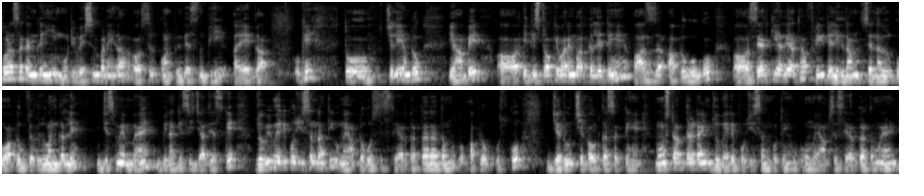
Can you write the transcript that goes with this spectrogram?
थोड़ा सा कहीं कहीं मोटिवेशन बढ़ेगा और सेल्फ कॉन्फिडेंस भी आएगा ओके तो चलिए हम लोग यहाँ पे एक स्टॉक के बारे में बात कर लेते हैं। आज आप लोगों को शेयर किया गया था फ्री टेलीग्राम चैनल को आप लोग ज़रूर ज्वाइन कर लें, जिसमें मैं बिना किसी चार्जेस के जो भी मेरी पोजीशन रहती है, वो मैं आप लोगों से शेयर करता रहता हूँ तो आप लोग उसको ज़रूर चेकआउट कर सकते हैं। मोस्ट ऑफ़ द टाइम जो मेरे पोजीशन होते हैं, वो मैं आपसे शेयर करता हूँ एंड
